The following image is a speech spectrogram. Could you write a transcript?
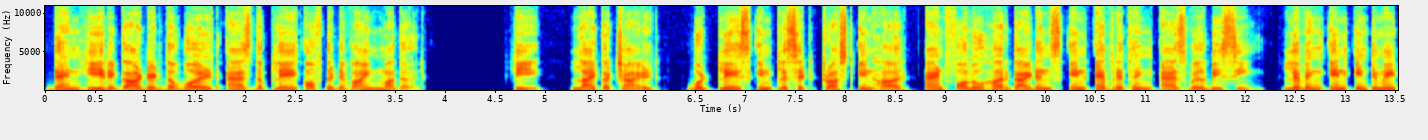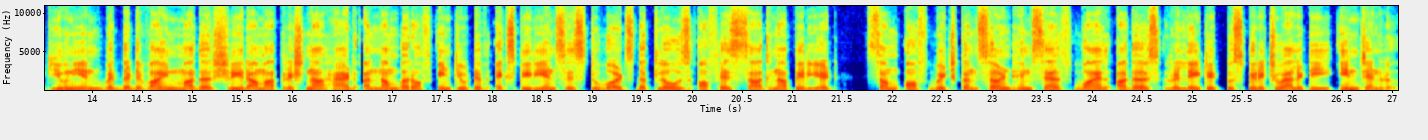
Then he regarded the world as the play of the Divine Mother. He, like a child, would place implicit trust in her and follow her guidance in everything as will be seen. Living in intimate union with the Divine Mother Sri Ramakrishna had a number of intuitive experiences towards the close of his sadhana period, some of which concerned himself while others related to spirituality in general.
